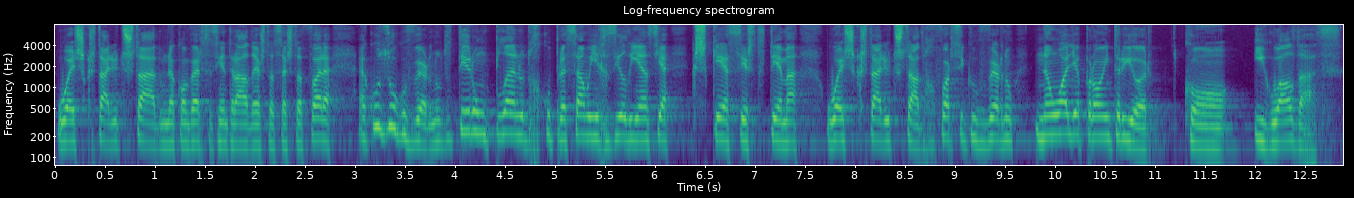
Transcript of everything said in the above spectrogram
O ex-secretário de Estado, na conversa central desta sexta-feira, acusa o governo de ter um plano de recuperação e resiliência que esquece este tema. O ex-secretário de Estado reforça que o governo não olha para o interior com igualdade.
